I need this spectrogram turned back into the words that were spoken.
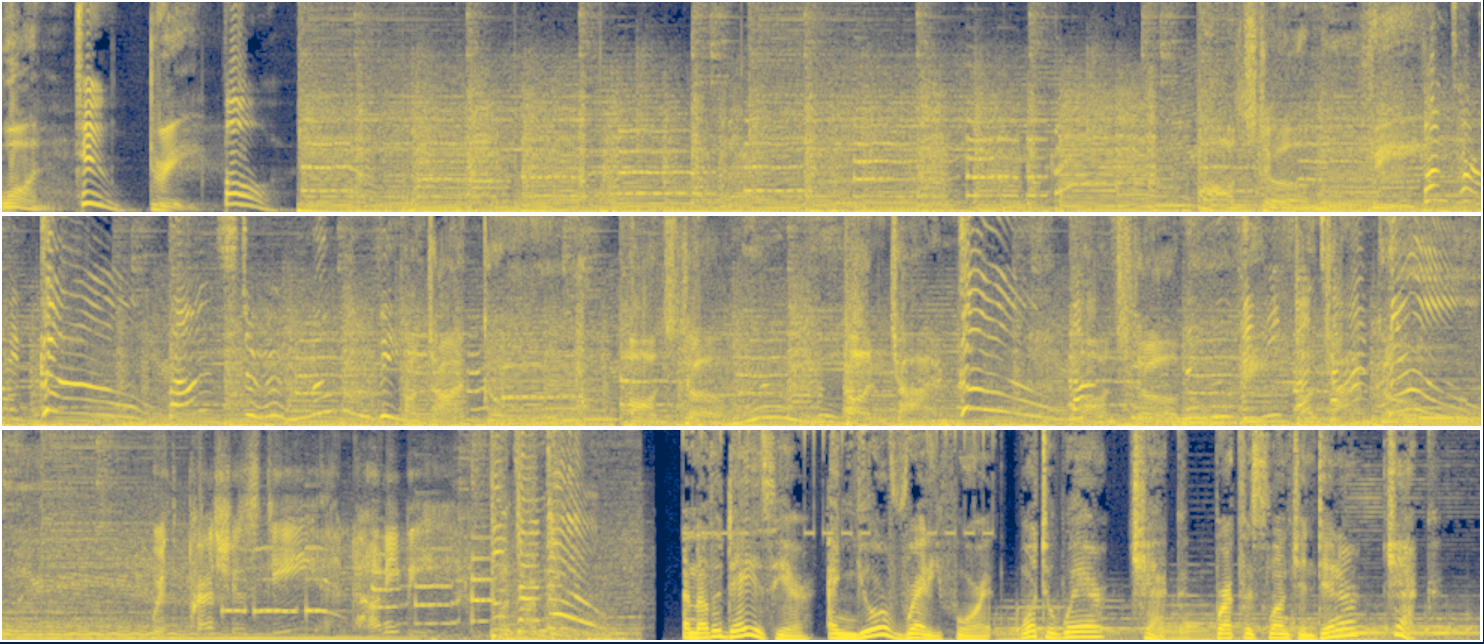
One, two, three. four. Monster movie. Fun time, go! Monster movie. Fun time go. Monster. Movie. Fun time. Go! Monster movie. Fun time go. with Precious D and Honeybee. Fun time, go! Another day is here, and you're ready for it. What to wear? Check. Breakfast, lunch, and dinner? Check.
